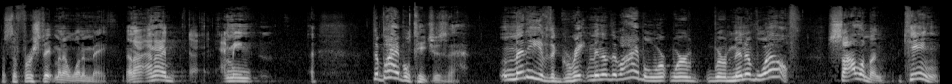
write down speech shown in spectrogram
That's the first statement I want to make. And I, and I, I mean, the Bible teaches that. Many of the great men of the Bible were, were, were men of wealth. Solomon, king.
